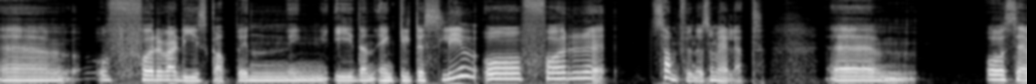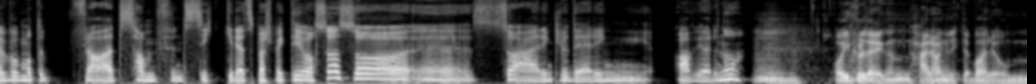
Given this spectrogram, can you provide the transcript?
Og for verdiskapning i den enkeltes liv, og for samfunnet som helhet. Um, og ser vi på en måte fra et samfunnssikkerhetsperspektiv også, så, uh, så er inkludering avgjørende, da. Mm. Og inkluderingen her handler ikke bare om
